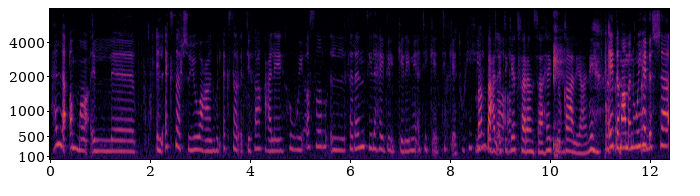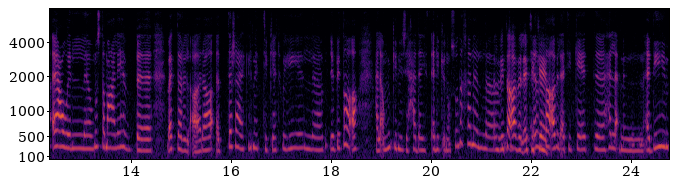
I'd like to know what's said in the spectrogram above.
هلأ أما ال- الأكثر شيوعا والأكثر اتفاق عليه هو أصل الفرنسي لهيدي الكلمة اتيكيت ticket وهي بمعنى البطاقة. الاتيكيت فرنسا هيك يقال يعني. إيه تماما هو هذا الشائع والمجتمع عليه ب- بأكثر الآراء. بترجع لكلمة تيكيت وهي ال- البطاقة. هلأ ممكن يجي حدا يسألك إنه شو دخل ال- البطاقة بالاتيكيت؟ البطاقة بالاتيكيت؟ هلأ من قديم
